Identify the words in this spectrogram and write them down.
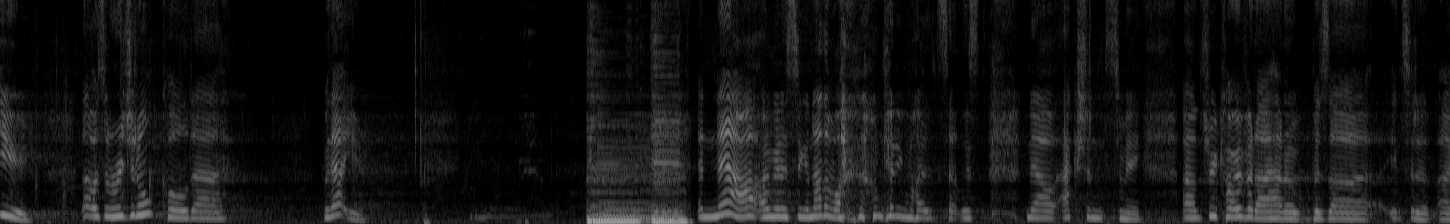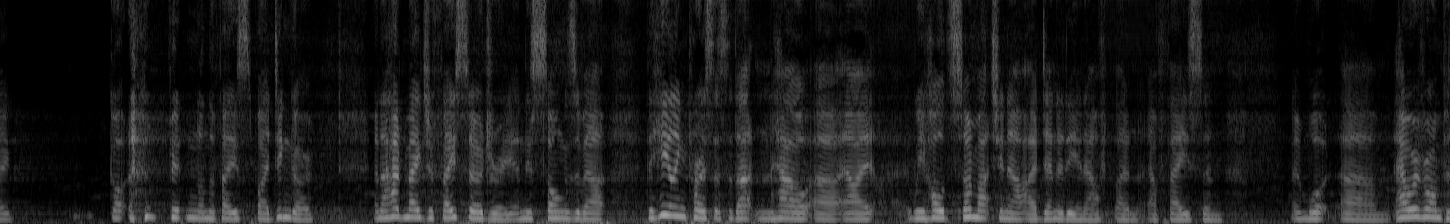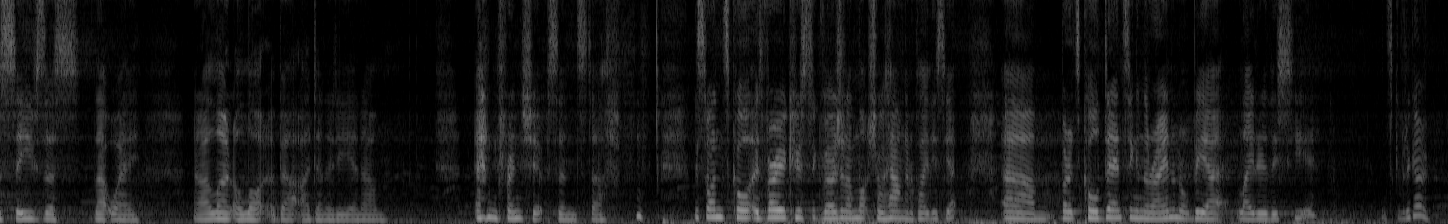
Thank you. That was an original called uh, Without You. And now I'm going to sing another one. I'm getting my set list now action to me. Um, through COVID, I had a bizarre incident. I got bitten on the face by dingo, and I had major face surgery. And this song is about the healing process of that and how uh, I, we hold so much in our identity and our, and our face and and what um, how everyone perceives us that way. And I learned a lot about identity and um, and friendships and stuff. this one's called it's very acoustic version. I'm not sure how I'm going to play this yet, um, but it's called "Dancing in the Rain" and it'll be out later this year. Let's give it a go.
